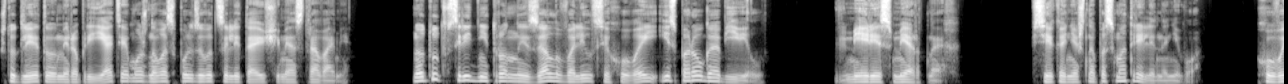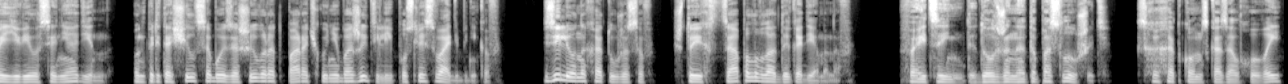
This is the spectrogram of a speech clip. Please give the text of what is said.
что для этого мероприятия можно воспользоваться летающими островами. Но тут в средний тронный зал ввалился Хувей и с порога объявил. «В мире смертных». Все, конечно, посмотрели на него. Хувей явился не один. Он притащил с собой за шиворот парочку небожителей после свадебников, зеленых от ужасов, что их сцапал владыка демонов. «Файцинь, ты должен это послушать», — с хохотком сказал Хувей,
